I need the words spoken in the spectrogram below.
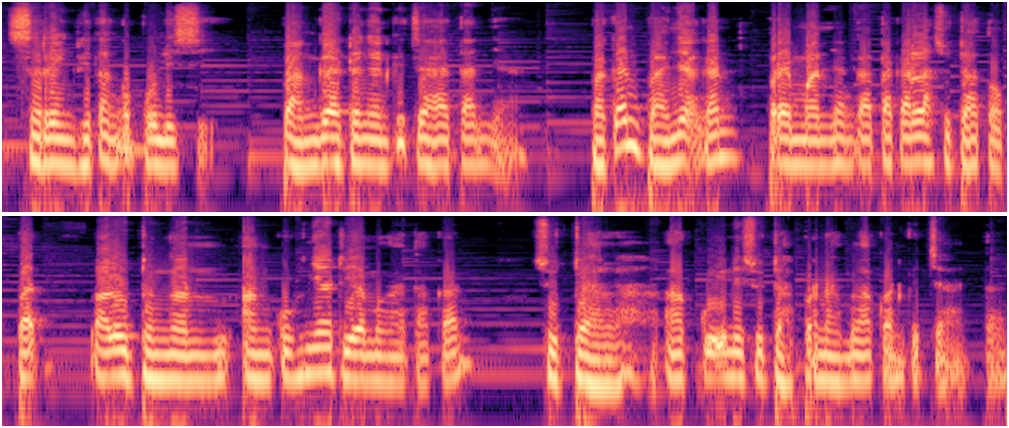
sering ditangkap polisi, bangga dengan kejahatannya. Bahkan banyak kan preman yang katakanlah sudah tobat, lalu dengan angkuhnya dia mengatakan, Sudahlah, aku ini sudah pernah melakukan kejahatan,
